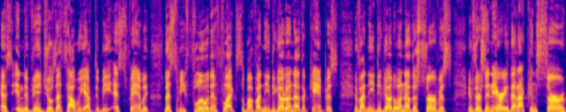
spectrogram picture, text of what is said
as individuals. That's how we have to be as family. Let's be fluid and flexible. If I need to go to another campus, if I need to go to another service, if there's an area that I can serve,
